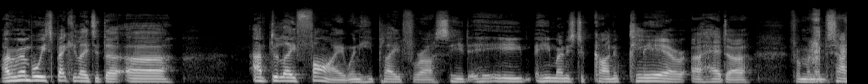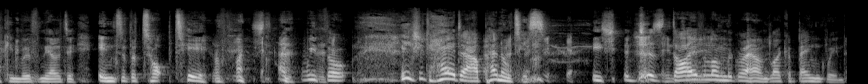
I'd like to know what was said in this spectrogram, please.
I remember we speculated that uh, Abdoulaye Faye, when he played for us, he he he managed to kind of clear a header from an attacking move from the other team into the top tier. of my stand. we thought he should head our penalties. he should just dive along the ground like a penguin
